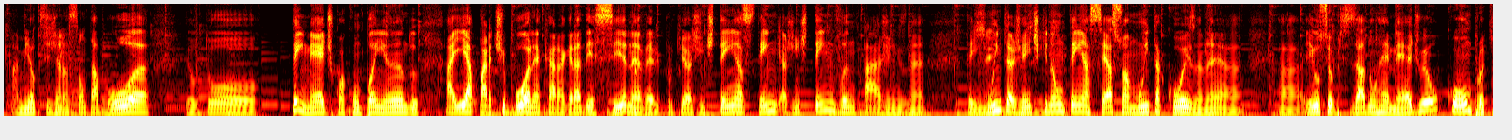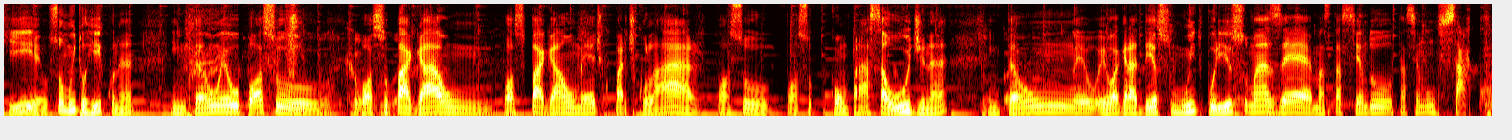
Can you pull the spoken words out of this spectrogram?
a minha oxigenação tá boa, eu tô tem médico acompanhando. Aí a parte boa, né, cara, agradecer, né, velho, porque a gente tem as tem a gente tem vantagens, né? Tem sim, muita gente sim, que não sim. tem acesso a muita coisa, né? A, a, eu se eu precisar de um remédio, eu compro aqui. Eu sou muito rico, né? Então eu posso posso pagar um posso pagar um médico particular, posso posso comprar saúde, né? Então eu, eu agradeço muito por isso, mas é, mas tá sendo tá sendo um saco.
